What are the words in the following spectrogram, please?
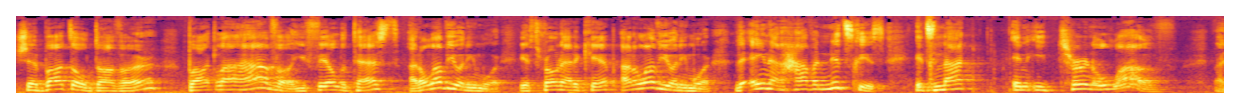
Shebatel davar bat lahava. You failed the test. I don't love you anymore. You're thrown out of camp. I don't love you anymore. The eina hava nitzchis. It's not an eternal love. When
